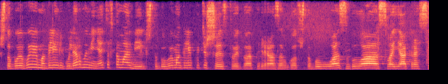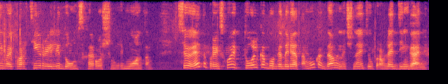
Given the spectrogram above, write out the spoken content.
Чтобы вы могли регулярно менять автомобиль, чтобы вы могли путешествовать 2-3 раза в год, чтобы у вас была своя красивая квартира или дом с хорошим ремонтом. Все это происходит только благодаря тому, когда вы начинаете управлять деньгами.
